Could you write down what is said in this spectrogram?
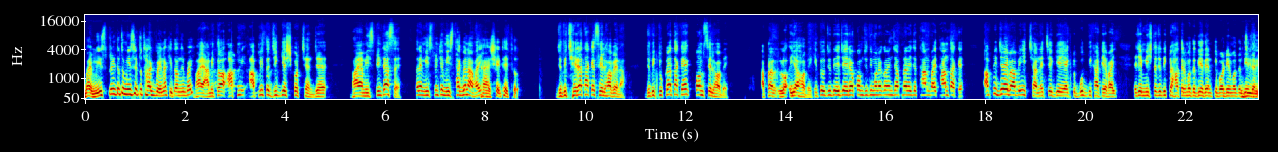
ভাই মিস প্রিন্টে তো মিস একটু থাকবেই না কি তানজিম ভাই? ভাই আমি তো আপনি আপনি তো জিজ্ঞেস করছেন যে ভাই আমি স্প্রিন্ট আছে? তাহলে মিস প্রিন্টে মিস থাকবে না ভাই? হ্যাঁ সেটাই তো। যদি ছেঁড়া থাকে সেল হবে না। যদি টুকরা থাকে কম সেল হবে। আপনার ইয়া হবে। কিন্তু যদি এই যে এরকম যদি মনে করেন যে আপনার এই যে থান বাই থান থাকে আপনি যেভাবে ইচ্ছা নেচে গিয়ে একটু বুদ্ধি খাটিয়ে ভাই এই যে মিসটা যদি একটু হাতের মধ্যে দিয়ে দেন কি বডির মধ্যে দিয়ে দেন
